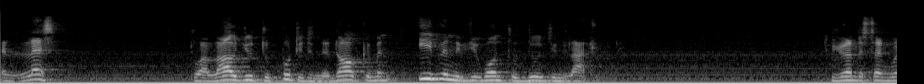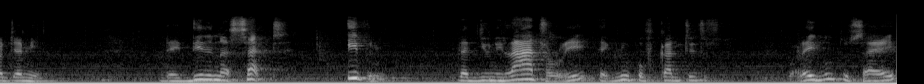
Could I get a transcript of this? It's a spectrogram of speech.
unless to allow you to put it in the document, even if you want to do it unilaterally. Do you understand what I mean? They didn't accept even that unilaterally a group of countries were able to say,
